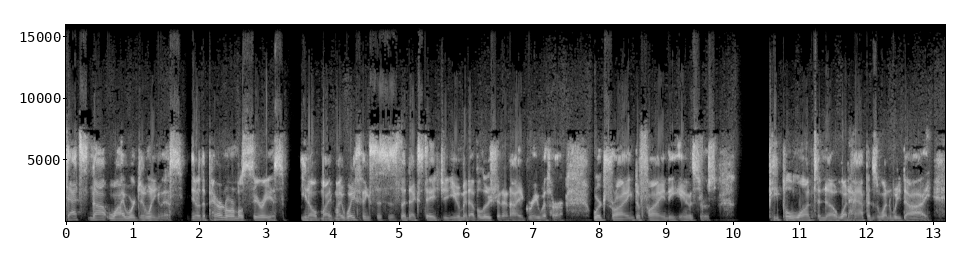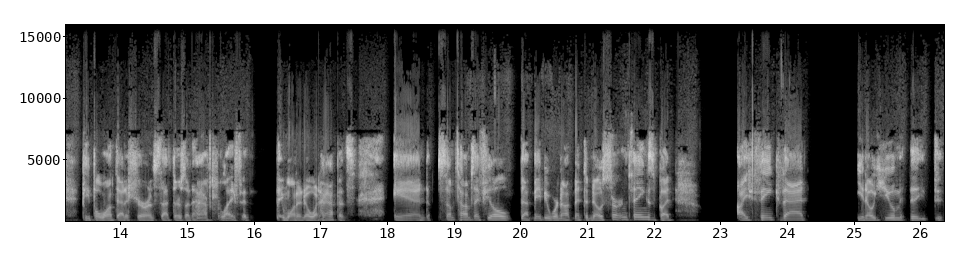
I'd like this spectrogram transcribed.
that's not why we're doing this. You know, the paranormal serious you know, my, my wife thinks this is the next stage in human evolution, and I agree with her. We're trying to find the answers. People want to know what happens when we die. People want that assurance that there's an afterlife and they want to know what happens. And sometimes I feel that maybe we're not meant to know certain things, but I think that, you know, human, the, the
